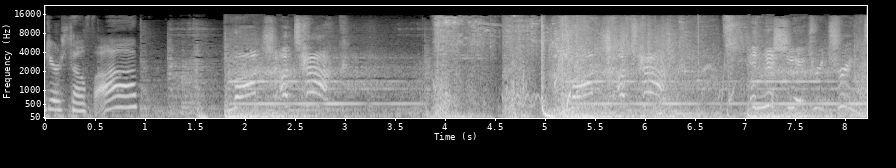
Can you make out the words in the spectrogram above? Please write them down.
big yourself up. Launch attack! Launch attack! Initiate retreat!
